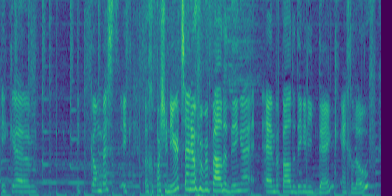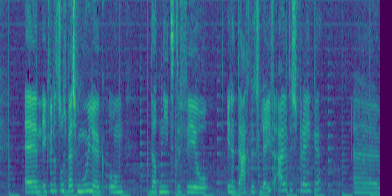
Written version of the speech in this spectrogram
ik, ehm, ik kan best ik, gepassioneerd zijn over bepaalde dingen. En bepaalde dingen die ik denk en geloof. En ik vind het soms best moeilijk om dat niet te veel in het dagelijks leven uit te spreken. Ehm,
